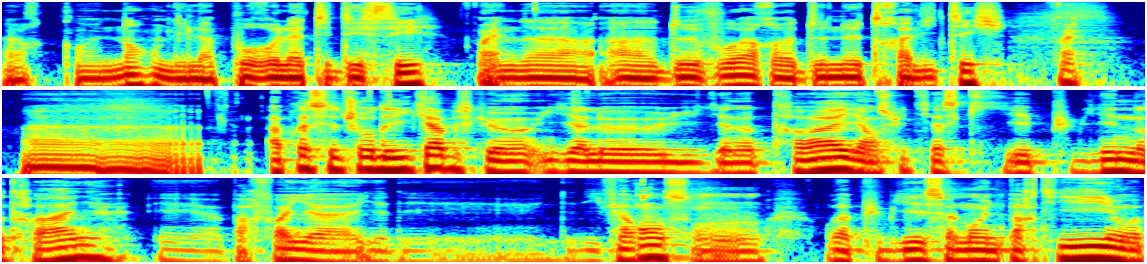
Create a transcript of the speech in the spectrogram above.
Alors que non, on est là pour relater des faits. On a un devoir de neutralité. Euh, Après, c'est toujours délicat parce qu'il y, a y a notre travail et ensuite il y a ce qui est publié de notre travail. Et parfois, il y a, y a des, des, différences. On, on va publier seulement une partie, on va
